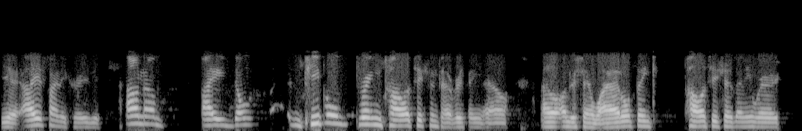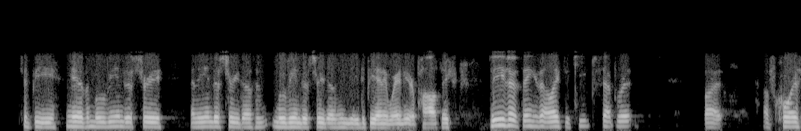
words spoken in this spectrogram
Yeah, I just find it crazy. I don't know. I don't. People bring politics into everything now. I don't understand why. I don't think politics has anywhere to be near the movie industry, and the industry doesn't. Movie industry doesn't need to be anywhere near politics. These are things I like to keep separate, but of course,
